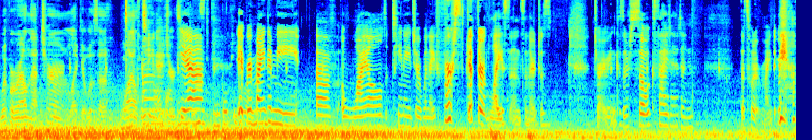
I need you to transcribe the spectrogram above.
whip around that turn like it was a wild teenager. Yeah, East Pinnacle Peak It reminded me of a wild teenager when they first get their license and they're just driving because they're so excited and that's what it reminded me of.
